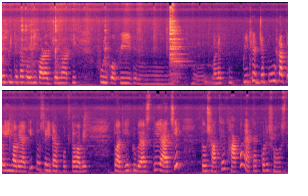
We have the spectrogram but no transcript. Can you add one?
ওই পিঠেটা তৈরি করার জন্য আর কি ফুলকপির মানে পিঠের যে পুরটা তৈরি হবে আর কি, তো সেইটা করতে হবে। তো আজকে একটু ব্যস্তই আছি তো সাথে থাকো এক এক করে সমস্ত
